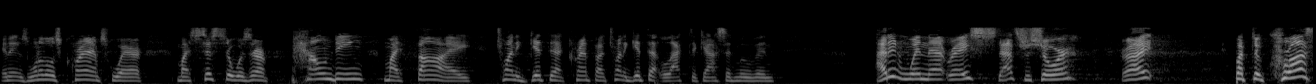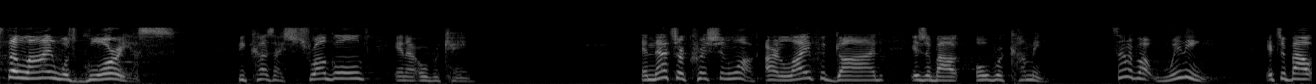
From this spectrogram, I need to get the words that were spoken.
And it was one of those cramps where my sister was there pounding my thigh, trying to get that cramp out, trying to get that lactic acid moving. I didn't win that race, that's for sure, right? But to cross the line was glorious because I struggled and I overcame. And that's our Christian walk. Our life with God is about overcoming. It's not about winning. It's about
